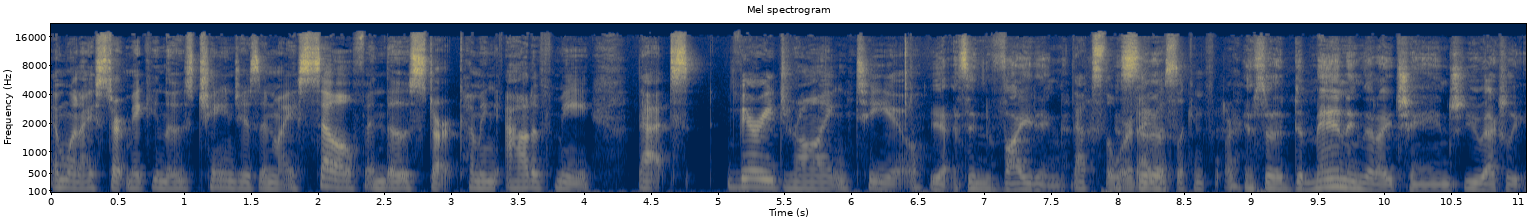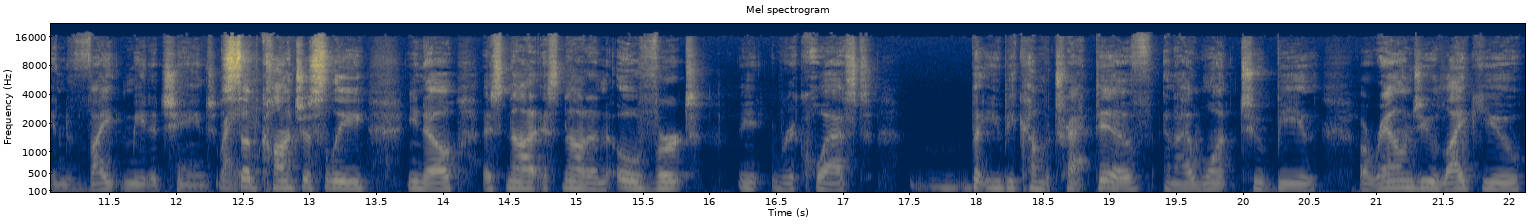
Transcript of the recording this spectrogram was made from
And when I start making those changes in myself and those start coming out of me, that's very drawing to you. Yeah, it's inviting. That's the word Instead I of- was looking for. Instead of demanding that I change, you actually invite me to change Right. subconsciously. You know, it's not it's not an overt eh, request, but you become attractive, and I want to be around you, like you,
